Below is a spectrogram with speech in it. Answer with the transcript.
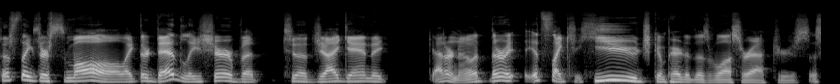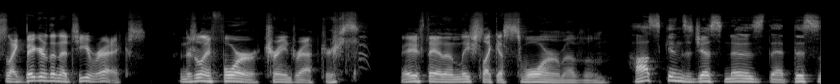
those things are small. Like, they're deadly, sure, but to a gigantic I don't know. They're it's like huge compared to those velociraptors. It's like bigger than a T Rex. And there's only four trained raptors. Maybe if they had unleashed like a swarm of them. Hoskins just knows that this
